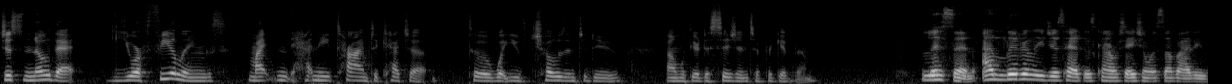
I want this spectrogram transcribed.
just know that your feelings might need time to catch up to what you've chosen to do um, with your decision to forgive them. Listen, I literally just had this conversation with somebody.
